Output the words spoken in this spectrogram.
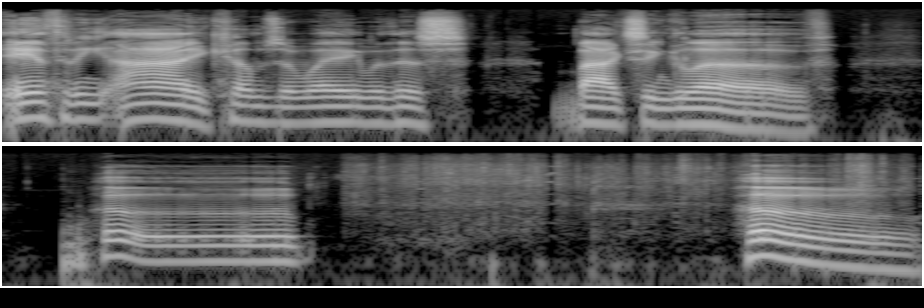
Anthony I comes away with this boxing glove. Ho. Ho.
